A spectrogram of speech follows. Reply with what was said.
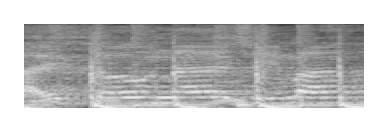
날 떠나지 마.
